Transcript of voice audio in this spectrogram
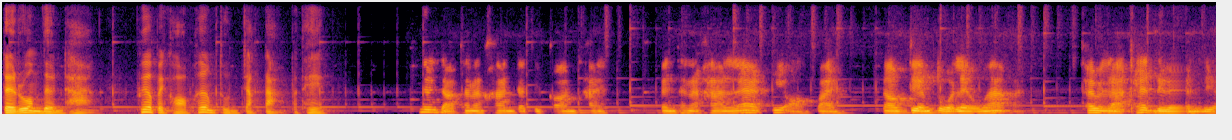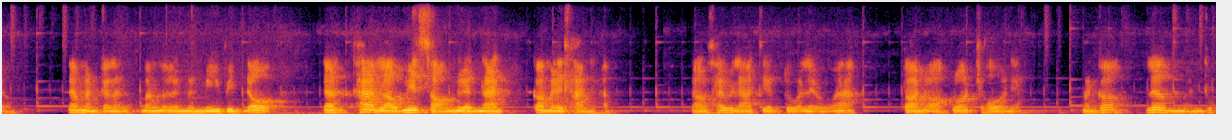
ได้ร่วมเดินทางเพื่อไปขอเพิ่มทุนจากต่างประเทศ เนื่องจากธนาคารกสิกรไทย เป็นธนาคารแรกที่ออกไป เราเตรียมตัวเร็วมาก ช้เวลาแค่เดือนเดียว แล้วมันกำลังบังเอิญมันมีวินโดว์แล้วถ้าเรามิสสองเดือนนั้นก็ไม่ทันครับ เราใช้เวลาเตรียมตัวเร็วมาตอนออกรถโชว์เนี่ย มันก็เริ่มเหมือนทุก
